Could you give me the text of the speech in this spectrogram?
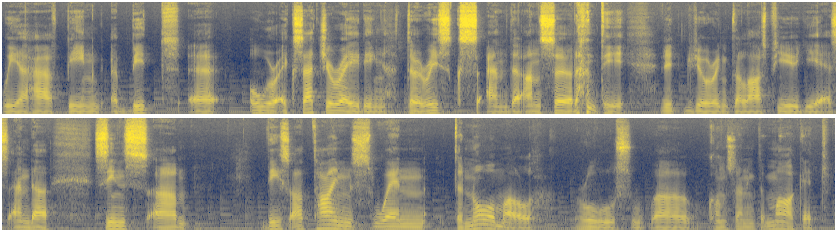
we have been a bit uh, over exaggerating the risks and the uncertainty during the last few years. And uh, since um, these are times when the normal rules concerning the market uh,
